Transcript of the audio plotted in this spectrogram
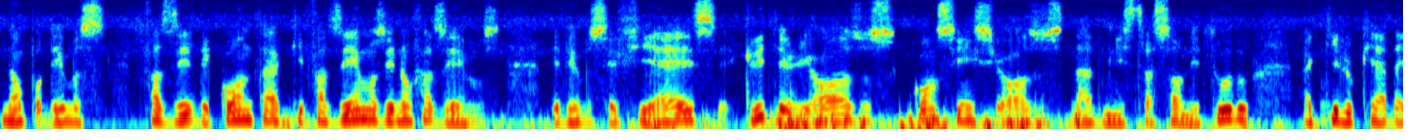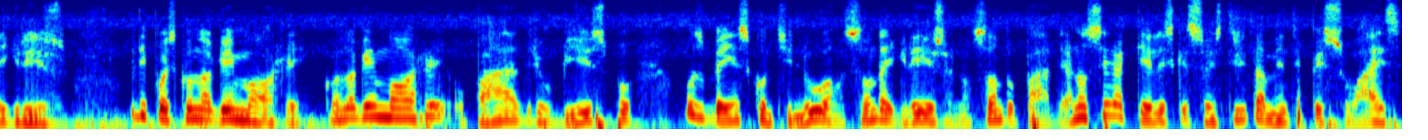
Não podemos fazer de conta que fazemos e não fazemos. Devemos ser fiéis, criteriosos, conscienciosos na administração de tudo aquilo que é da igreja. E depois, quando alguém morre, quando alguém morre, o padre, o bispo, os bens continuam, são da igreja, não são do padre, a não ser aqueles que são estritamente pessoais,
